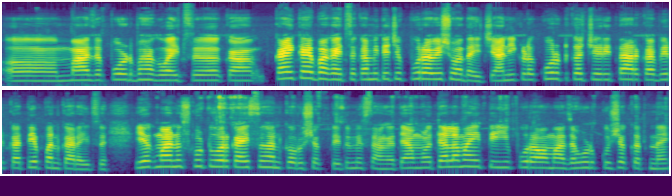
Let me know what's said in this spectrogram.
माझं पोट भागवायचं का काय काय बघायचं का मी त्याचे पुरावे शोधायचे आणि इकडं कोर्ट कचेरी तारका बिरका ते पण करायचं. एक माणूस कुठवर काय सहन करू शकते तुम्ही सांगा. त्यामुळे त्याला माहिती ही पुरावा माझा हुडकू शकत नाही.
